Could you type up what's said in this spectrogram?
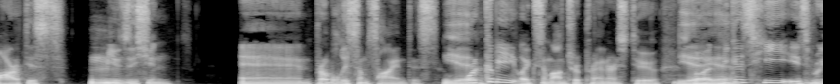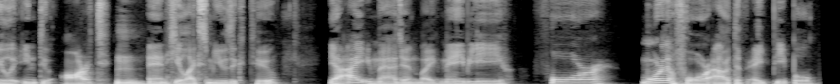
artists, Mm. musicians, and probably some scientists. Yeah. Or it could be like some entrepreneurs too. Yeah, but yeah. because he is really into art Mm. and he likes music too. Yeah, I imagine like maybe four, more than four out of eight people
